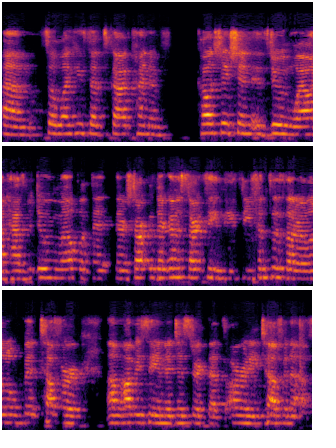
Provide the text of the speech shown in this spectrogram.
Um, so, like you said, Scott, kind of College Station is doing well and has been doing well, but they're start they're going to start seeing these defenses that are a little bit tougher. Um, obviously, in a district that's already tough enough.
